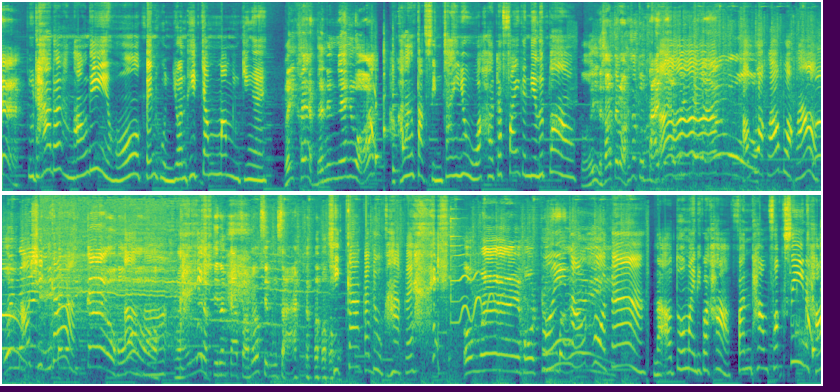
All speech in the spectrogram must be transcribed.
อะ ดูท่าเดินของน้องดิโห เป็นหุ่นยนต์ที่จำมั่มจริงๆเลย เฮ้ยเขาแอบเดินเนียนๆอยู่เหรอ เขากำลังตัดสินใจอยู่ว่าเขาจะไฟกันดีหรือเปล่า เฮ้ยเดี๋ยวเขาจะหลอกให้ศัตรูตายจะเอาวิ่งไปแล้วเขาบวกแล้วบวกแล้วโอ้ยมาเอาชิชิก้า ก้าชิก้าโอ้โหอ่าฮะไงแบบตีลังกาสามร้อยหกสิบองศา ชิก้ากระดูกหักเลย โอ้ไม่โหดจุงโอ้ยเบยน้องโหดอะเราเอาตัวใหม่ดีกว่าค่ะ ฟันทำฟ็อกซี่นะคะ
